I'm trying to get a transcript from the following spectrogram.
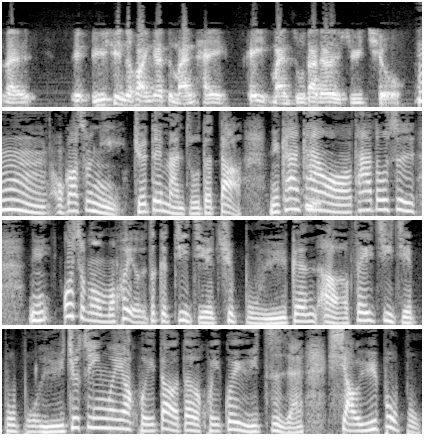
来。鱼汛的话，应该是蛮还可以满足大家的需求。嗯，我告诉你，绝对满足得到。你看看哦，它都是你为什么我们会有这个季节去捕鱼，跟呃非季节不捕鱼，就是因为要回到的回归于自然，小鱼不捕，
